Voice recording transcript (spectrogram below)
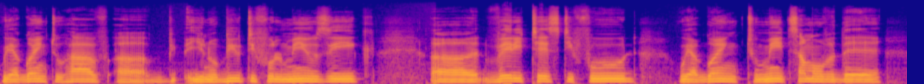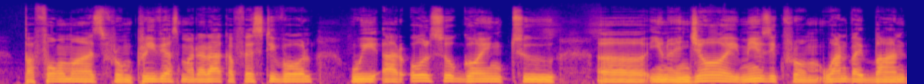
we are going to have uh, b- you know beautiful music uh, very tasty food. We are going to meet some of the performers from previous madaraka festival. We are also going to uh, you know enjoy music from One Vibe band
